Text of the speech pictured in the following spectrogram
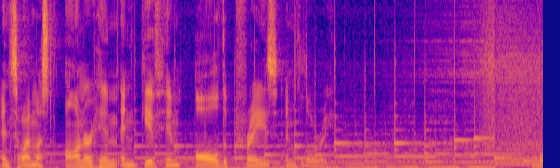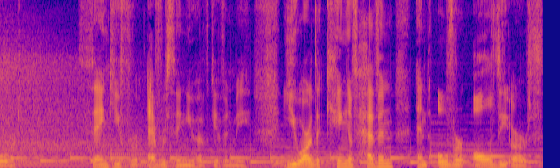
and so I must honor Him and give Him all the praise and glory. Lord, thank you for everything you have given me. You are the King of heaven and over all the earth.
